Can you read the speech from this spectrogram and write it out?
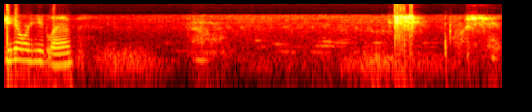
Do you know where he lives? Oh shit.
